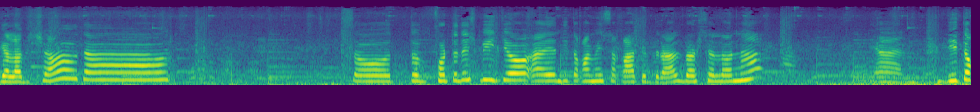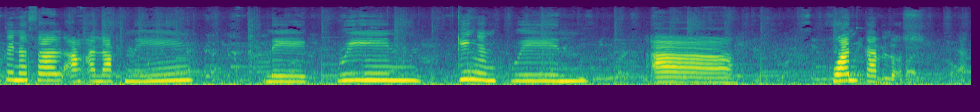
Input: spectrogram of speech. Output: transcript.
Mega love shout out. So, to, for today's video, ay dito kami sa Cathedral, Barcelona. Yan. Dito kinasal ang anak ni ni Queen, King and Queen ah, Juan Carlos. Yan.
